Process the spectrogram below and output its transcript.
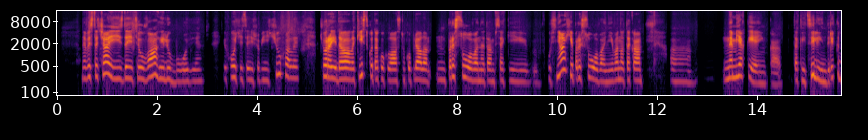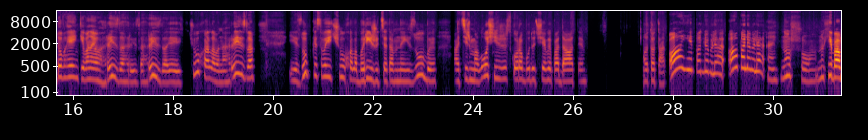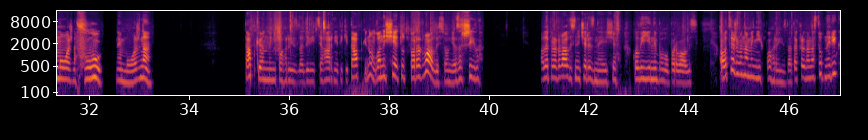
не вистачає їй, здається, уваги, любові. І хочеться, їй, щоб її чухали. Вчора їй давала кістку таку класну, купляла пресоване, там всякі вкусняхи пресовані, і вона така е, не м'якенька, такий циліндрик довгенький, вона його гризла, гризла, гризла. Я її чухала, вона гризла, і зубки свої чухала, бо ріжуться там в неї зуби, а ці ж молочні вже скоро будуть ще випадати. Ото так. Її полюбляю, а полюбляю. Ну що, ну хіба можна? Фу, не можна. Тапки он мені погризла, дивіться, гарні такі тапки. Ну, вони ще тут прорвалися, он я зашила. Але прорвались не через неї ще, коли її не було, порвались. А оце ж вона мені їх погризла. Так що на наступний рік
